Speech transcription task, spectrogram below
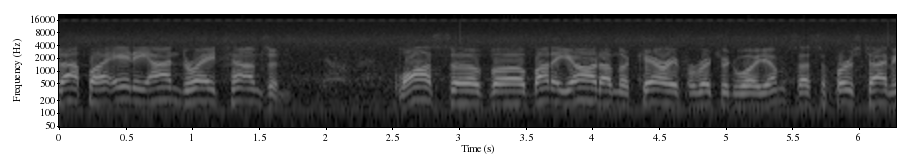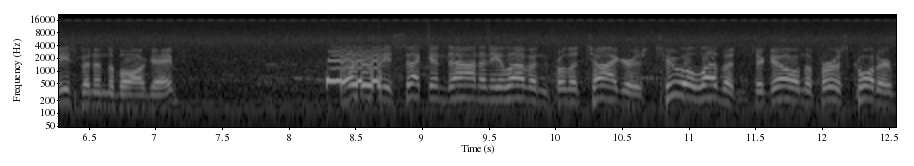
stopped by 80, Andre Townsend. Loss of uh, about a yard on the carry for Richard Williams. That's the first time he's been in the ball game. Early second down and 11 for the Tigers. 2.11 to go in the first quarter.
